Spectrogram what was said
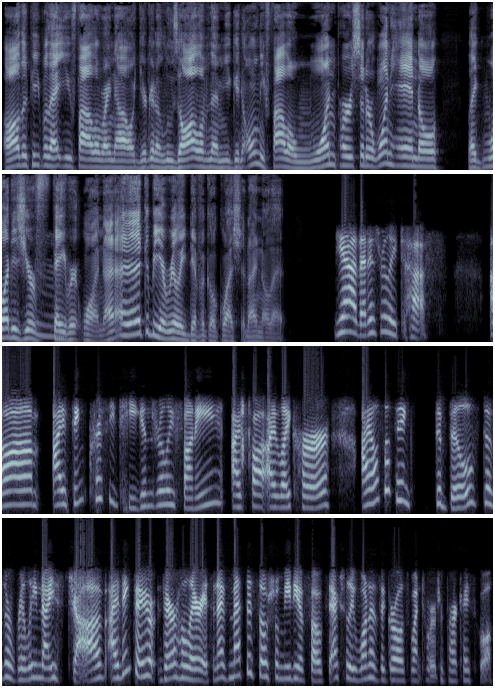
all the people that you follow right now, you're going to lose all of them. You can only follow one person or one handle. Like, what is your Hmm. favorite one? I, I, that could be a really difficult question. I know that. Yeah, that is really tough. Um, I think Chrissy Teigen's really funny. I thought I like her. I also think the Bills does a really nice job. I think they're they're hilarious, and I've met the social media folks. Actually, one of the girls went to Orchard Park High School,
